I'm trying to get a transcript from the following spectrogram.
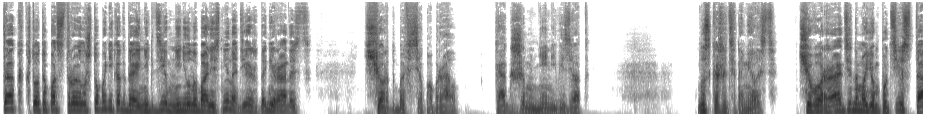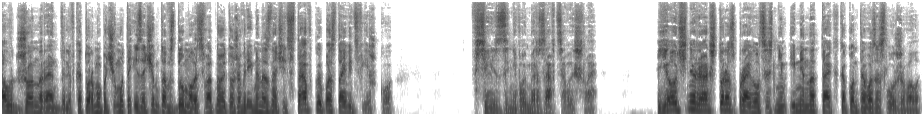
так кто-то подстроил, чтобы никогда и нигде мне не улыбались ни надежда, ни радость. Черт бы все побрал! Как же мне не везет! Ну, скажите на милость, чего ради на моем пути стал Джон Рэндаль, в которому почему-то и зачем-то вздумалось в одно и то же время назначить ставку и поставить фишку? Все из-за него мерзавца вышло. Я очень рад, что расправился с ним именно так, как он того заслуживал.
